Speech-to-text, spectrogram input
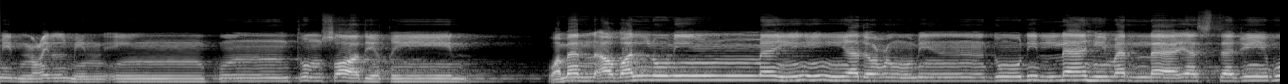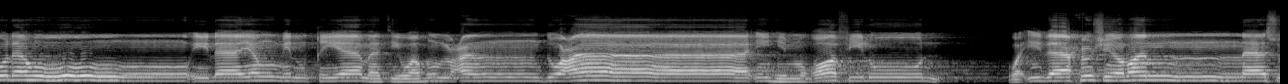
من علم إن كنتم صادقين. ومن أضل ممن يدعو من دون الله من لا يستجيب له إلى يوم القيامة وهم عن دعائهم غافلون. واذا حشر الناس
